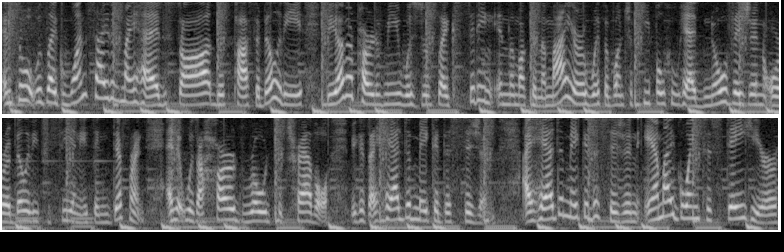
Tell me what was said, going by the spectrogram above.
And so it was like one side of my head saw this possibility. The other part of me was just like sitting in the muck and the mire with a bunch of people who had no vision or ability to see anything different. And it was a hard road to travel because I had to make a decision. I had to make a decision. Am I going to stay here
